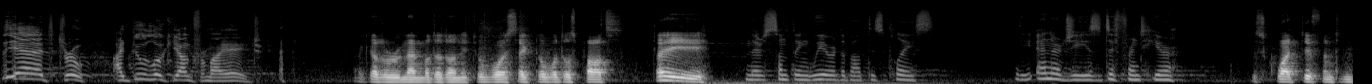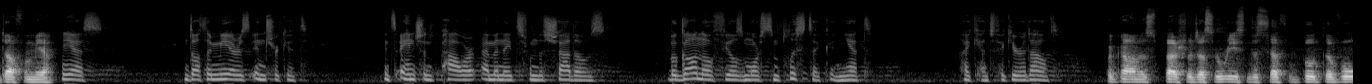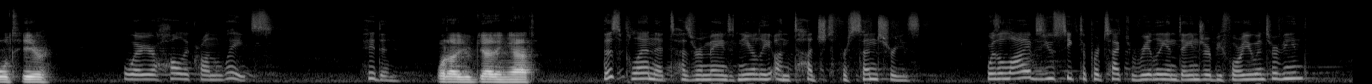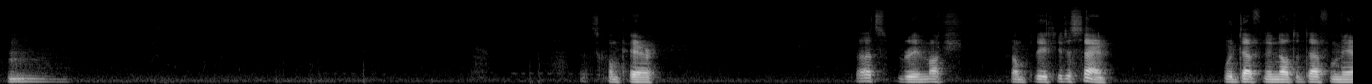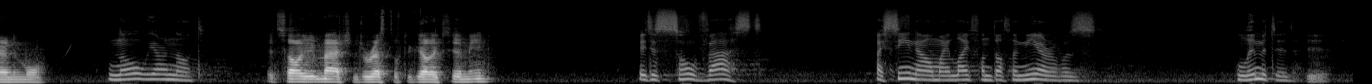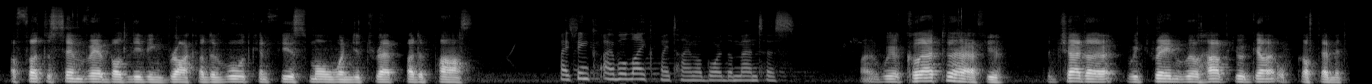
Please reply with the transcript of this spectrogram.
Yeah, it's true. I do look young for my age. I gotta remember that I need to voice act over those parts. Hey! There's something weird about this place. The energy is different here. It's quite different in Dathomir. Yes. Dathomir is intricate. Its ancient power emanates from the shadows. Bogano feels more simplistic, and yet I can't figure it out. Pagan is special, there's a reason the Seth built the vault here. Where your holocron waits. Hidden. What are you getting at? This planet has remained nearly untouched for centuries. Were the lives you seek to protect really in danger before you intervened? Hmm. Let's compare. That's pretty much completely the same. We're definitely not a Dathomir anymore. No, we are not. It's how you imagine the rest of the galaxy, I mean. It is so vast. I see now my life on Dathomir was limited. Yeah. I felt the same way about leaving Bracca. The world can feel small when you're trapped by the past. I think I will like my time aboard the Mantis. And we're glad to have you. The Jedi we train will help you get. Oh, god damn it.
